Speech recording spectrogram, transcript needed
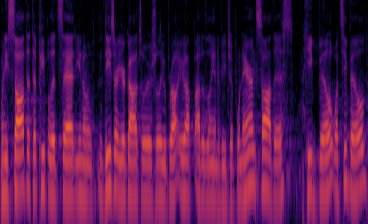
when he saw that the people had said, You know, these are your gods, O Israel, who brought you up out of the land of Egypt. When Aaron saw this, he built, what's he build?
